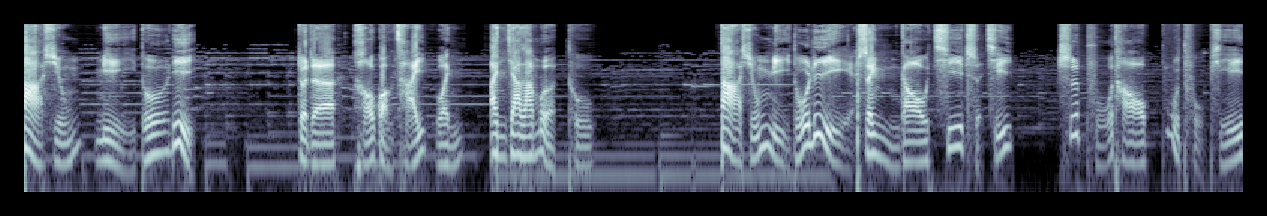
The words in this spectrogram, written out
大熊米多利，作者郝广才文，安加拉莫图。大熊米多利身高七尺七，吃葡萄不吐皮，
